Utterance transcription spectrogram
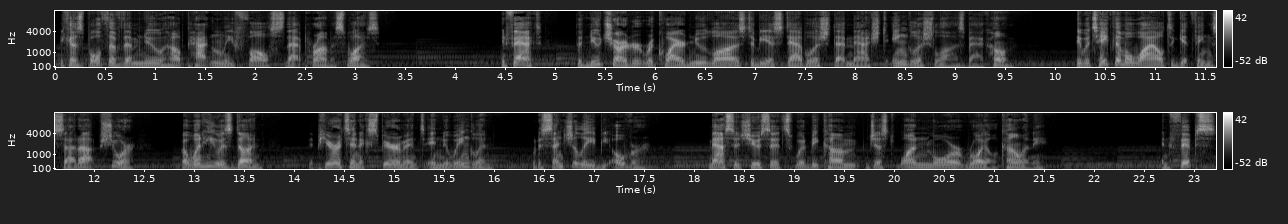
because both of them knew how patently false that promise was. In fact, the new charter required new laws to be established that matched English laws back home. It would take them a while to get things set up, sure, but when he was done, the Puritan experiment in New England would essentially be over. Massachusetts would become just one more royal colony and Phips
